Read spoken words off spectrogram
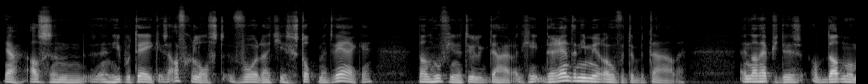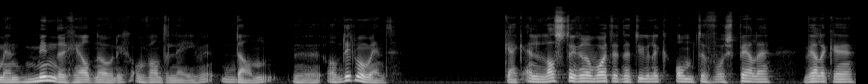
Ja, als een, een hypotheek is afgelost voordat je stopt met werken, dan hoef je natuurlijk daar de rente niet meer over te betalen. En dan heb je dus op dat moment minder geld nodig om van te leven dan uh, op dit moment. Kijk, en lastiger wordt het natuurlijk om te voorspellen welke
